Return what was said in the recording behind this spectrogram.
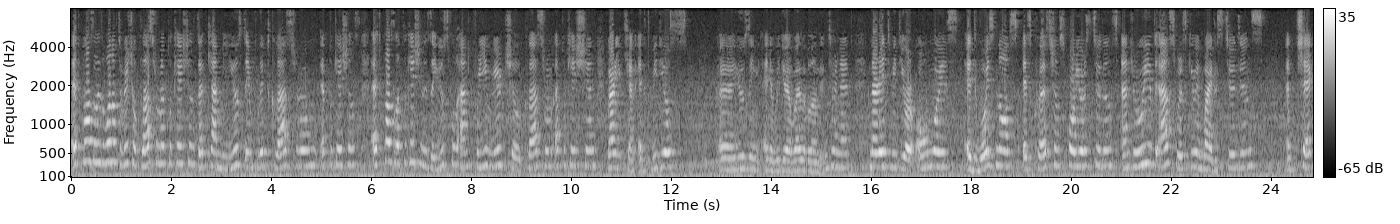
Edpuzzle is one of the virtual classroom applications that can be used in flipped classroom applications. Edpuzzle application is a useful and free virtual classroom application where you can edit videos, uh, using any video available on the internet, narrate with your own voice, add voice notes, ask questions for your students, and review the answers given by the students, and check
